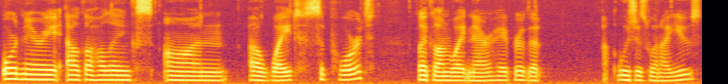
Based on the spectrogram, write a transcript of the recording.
ordinary alcohol inks on a white support, like on white Nara paper, that which is what I use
